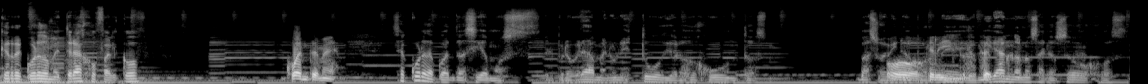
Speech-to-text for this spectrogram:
Qué recuerdo me trajo Falkov? Cuénteme. ¿Se acuerda cuando hacíamos el programa en un estudio, los dos juntos? Vaso de vino oh, por medio, mirándonos a los ojos.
